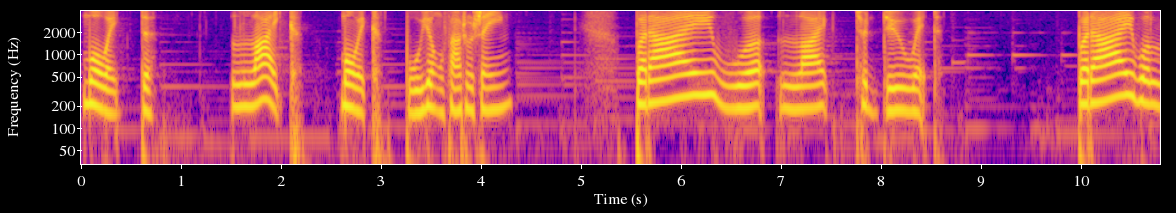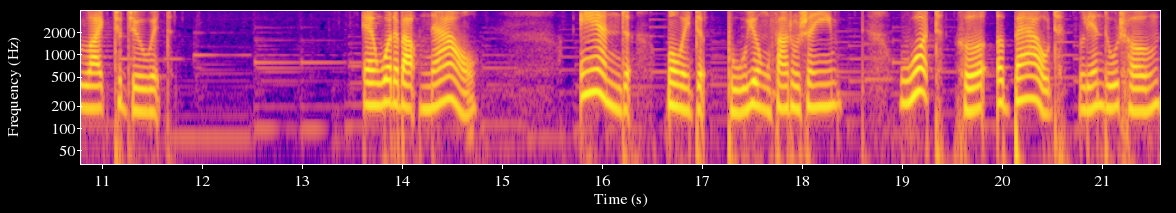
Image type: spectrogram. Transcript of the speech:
末尾的 like 末尾不用发出声音，but I would like to do it。But I would like to do it. And what about now? And 末尾的不用发出声音。What 和 about 连读成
